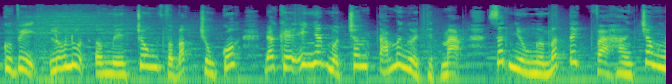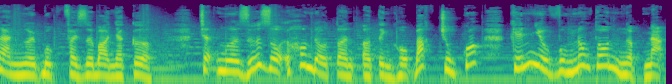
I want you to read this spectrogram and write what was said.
Thưa quý vị, lũ lụt ở miền Trung và Bắc Trung Quốc đã khiến ít nhất 180 người thiệt mạng, rất nhiều người mất tích và hàng trăm ngàn người buộc phải rời bỏ nhà cửa. Trận mưa dữ dội hôm đầu tuần ở tỉnh Hồ Bắc Trung Quốc khiến nhiều vùng nông thôn ngập nặng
